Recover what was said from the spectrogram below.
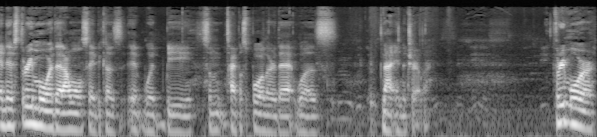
And there's three more that I won't say because it would be some type of spoiler that was not in the trailer. Three more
